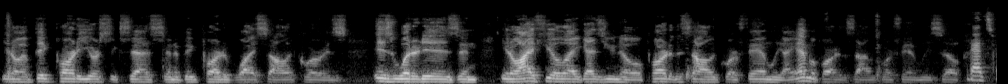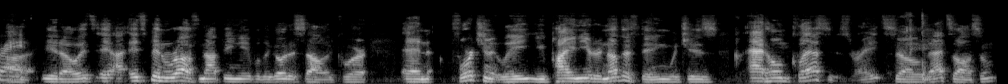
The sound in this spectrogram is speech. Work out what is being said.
you know a big part of your success and a big part of why Solid Core is is what it is. And you know, I feel like, as you know, a part of the Solid Core family. I am a part of the Solid Core family. So that's right. Uh, you know, it's it, has been rough not being able to go to Solid Core. And fortunately, you pioneered another thing, which is at-home classes, right? So that's awesome.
